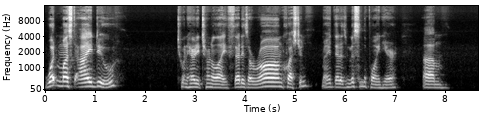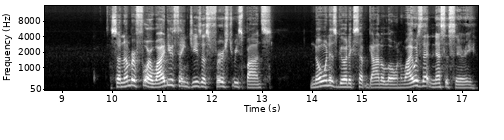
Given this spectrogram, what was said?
what must I do to inherit eternal life? That is a wrong question, right? That is missing the point here. Um, so, number four, why do you think Jesus' first response, no one is good except God alone, why was that necessary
